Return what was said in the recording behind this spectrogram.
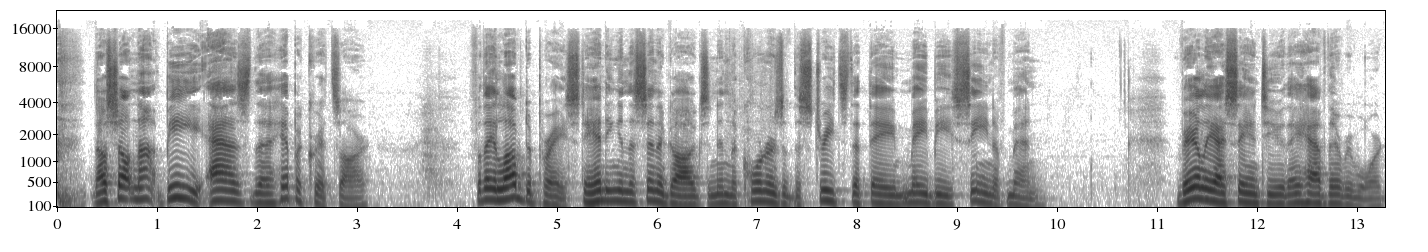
thou shalt not be as the hypocrites are for they love to pray, standing in the synagogues and in the corners of the streets, that they may be seen of men. Verily I say unto you, they have their reward.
